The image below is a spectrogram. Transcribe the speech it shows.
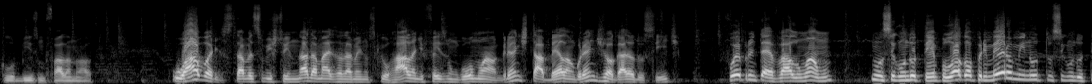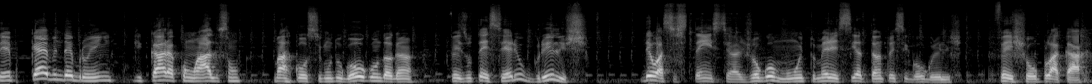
Clubismo falando alto. O Álvares estava substituindo nada mais nada menos que o Haaland, fez um gol numa grande tabela, uma grande jogada do City. Foi pro intervalo 1 a 1 no segundo tempo, logo ao primeiro minuto do segundo tempo, Kevin De Bruyne, de cara com Alisson, marcou o segundo gol, o Gundogan fez o terceiro e o Grealish deu assistência, jogou muito, merecia tanto esse gol, o Grealish fechou o placar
